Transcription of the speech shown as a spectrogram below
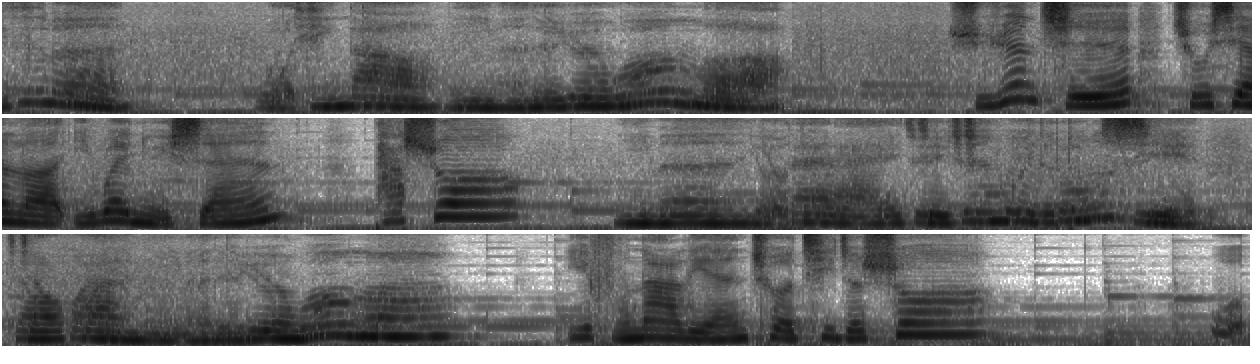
孩子们，我听到你们的愿望了。许愿池出现了一位女神，她说：“你们有带来最珍贵的东西交换你们的愿望吗？”伊芙娜莲啜泣着说：“我，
